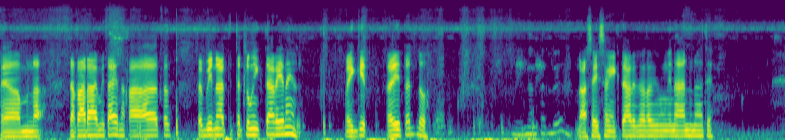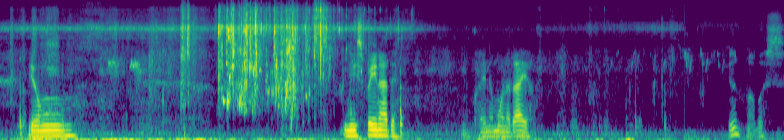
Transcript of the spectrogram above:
Kaya na, nakarami tayo. Naka, sabihin natin tatlong hektarya na yun. May git. Ay, tatlo. Nasa isang hektarya na lang yung inaano natin. Yung ini-spray natin. Kaya na muna tayo. Yun, mga boss.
